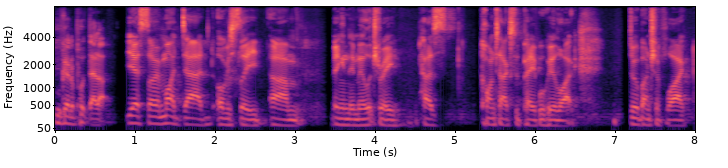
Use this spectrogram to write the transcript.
I'm going to put that up. Yeah, so my dad, obviously, um, being in the military, has contacts with people who like do a bunch of like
